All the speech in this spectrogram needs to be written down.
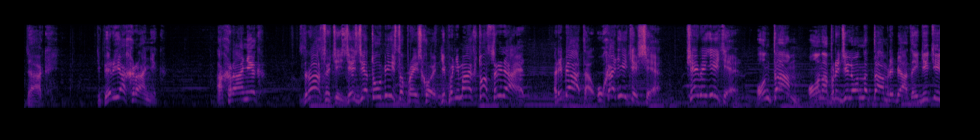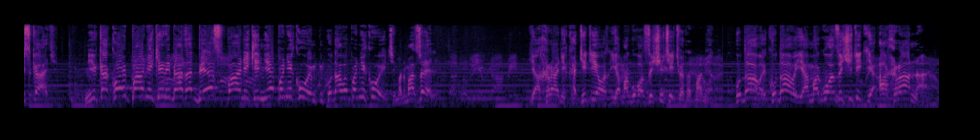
Так, теперь я охранник. Охранник! Здравствуйте, здесь где-то убийство происходит. Не понимаю, кто стреляет. Ребята, уходите все. Все бегите. Он там. Он определенно там, ребята. Идите искать. Никакой паники, ребята, без паники. Не паникуем. Куда вы паникуете, мадемуазель? Я охранник. Хотите, я, вас- я могу вас защитить в этот момент? Куда вы? Куда вы? Я могу вас защитить. Я охрана.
